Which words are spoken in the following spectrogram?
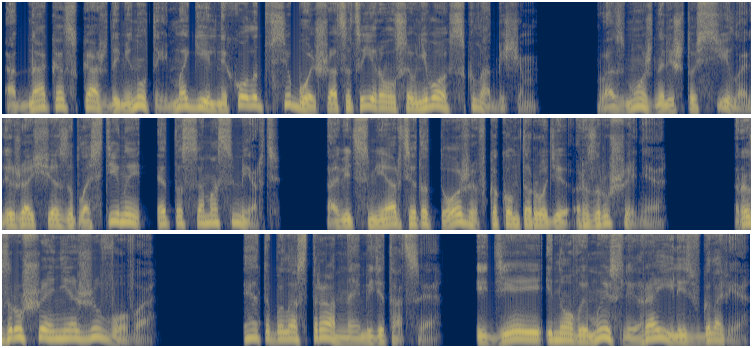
Однако с каждой минутой могильный холод все больше ассоциировался у него с кладбищем. Возможно ли, что сила, лежащая за пластиной, — это сама смерть? А ведь смерть — это тоже в каком-то роде разрушение. Разрушение живого. Это была странная медитация. Идеи и новые мысли роились в голове.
